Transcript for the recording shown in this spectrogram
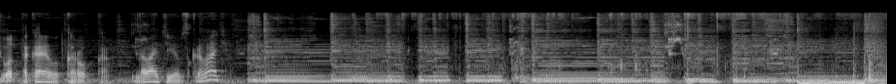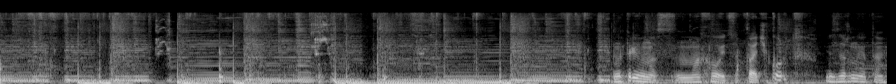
Вот такая вот коробка. Давайте ее вскрывать. Внутри у нас находится патчкорд Ethernet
